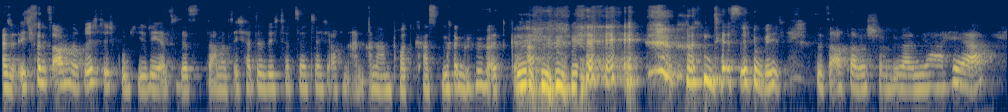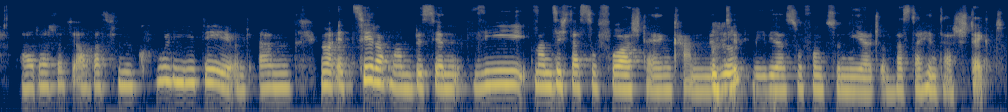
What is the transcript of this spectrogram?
Also ich finde es auch eine richtig gute Idee. Also das damals, ich hatte dich tatsächlich auch in einem anderen Podcast mal gehört gehabt. und deswegen bin ich, das ist auch, glaube ich, schon über ein Jahr her. Aber dachte ich auch, was für eine coole Idee. Und ähm, erzähl doch mal ein bisschen, wie man sich das so vorstellen kann mit mhm. Tippme, wie das so funktioniert und was dahinter steckt.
